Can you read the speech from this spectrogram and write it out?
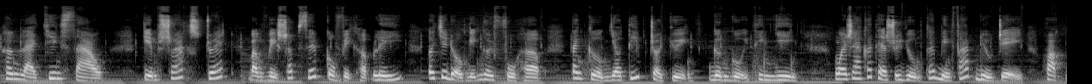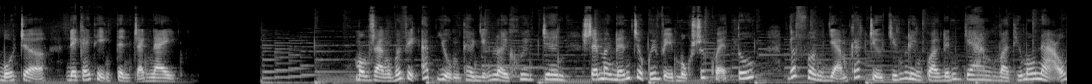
hơn là chiên xào, kiểm soát stress bằng việc sắp xếp công việc hợp lý, có chế độ nghỉ ngơi phù hợp, tăng cường giao tiếp trò chuyện, gần gũi thiên nhiên. Ngoài ra có thể sử dụng các biện pháp điều trị hoặc bổ trợ để cải thiện tình trạng này. Mong rằng với việc áp dụng theo những lời khuyên trên sẽ mang đến cho quý vị một sức khỏe tốt, góp phần giảm các triệu chứng liên quan đến gan và thiếu máu não.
